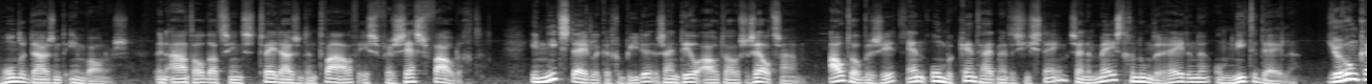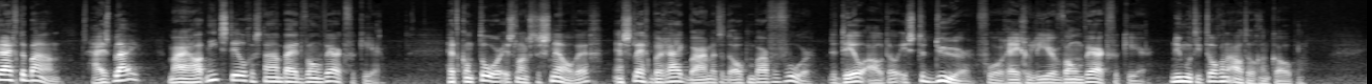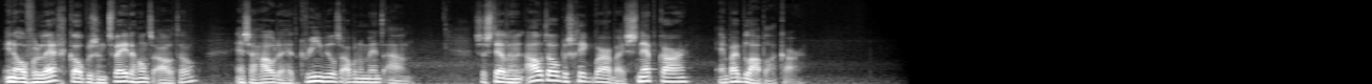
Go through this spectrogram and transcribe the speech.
100.000 inwoners. Een aantal dat sinds 2012 is verzesvoudigd. In niet-stedelijke gebieden zijn deelauto's zeldzaam. Autobezit en onbekendheid met het systeem zijn de meest genoemde redenen om niet te delen. Jeroen krijgt de baan. Hij is blij, maar hij had niet stilgestaan bij het woon-werkverkeer. Het kantoor is langs de snelweg en slecht bereikbaar met het openbaar vervoer. De deelauto is te duur voor regulier woon-werkverkeer. Nu moet hij toch een auto gaan kopen. In overleg kopen ze een tweedehands auto en ze houden het Greenwheels abonnement aan. Ze stellen hun auto beschikbaar bij Snapcar en bij BlaBlaCar.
